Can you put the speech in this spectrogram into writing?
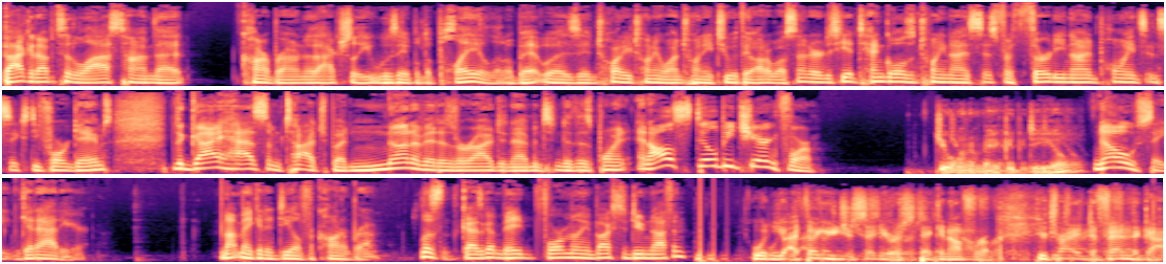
Back it up to the last time that Connor Brown actually was able to play a little bit was in 2021-22 with the Ottawa Senators. He had 10 goals and 29 assists for 39 points in 64 games. The guy has some touch, but none of it has arrived in Edmonton to this point, and I'll still be cheering for him. Do you want to make a deal? No, Satan, get out of here. I'm not making a deal for Connor Brown. Listen, the guy's got paid four million bucks to do nothing. When you, I thought you just said you were sticking up for him. You're trying to defend the guy.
